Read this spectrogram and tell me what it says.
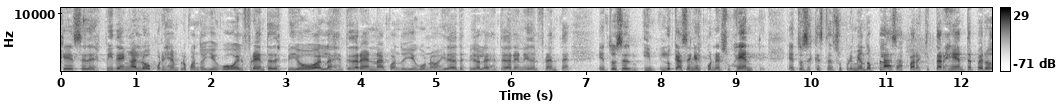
que se despiden a lo, por ejemplo, cuando llegó el Frente despidió a la gente de Arena, cuando llegó Nuevas Ideas despidió a la gente de Arena y del Frente, entonces y lo que hacen es poner su gente, entonces que estén suprimiendo plazas para quitar gente, pero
